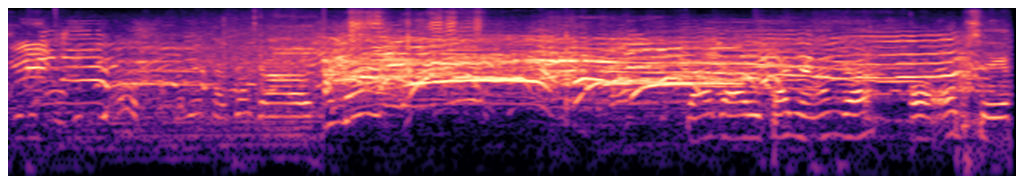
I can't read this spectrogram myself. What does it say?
Masih Diki, Diki, oh ternyata gagal. Angga! Gagal rupanya Angga. Oh offset,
